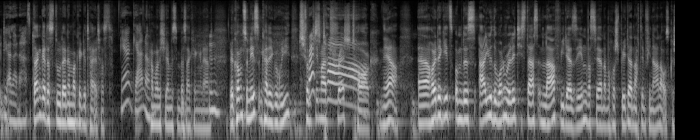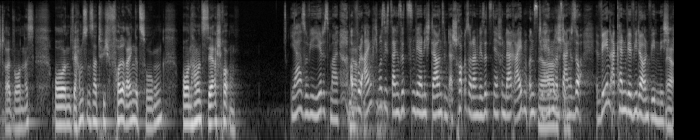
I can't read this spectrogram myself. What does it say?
die alleine hast. Danke, dass du deine Macke geteilt hast. Ja, gerne. haben wir dich wieder ein bisschen besser kennengelernt. Wir kommen zur nächsten Kategorie, zum Trash Thema Talk. Trash Talk. Ja, äh, heute geht es um das Are You the One Reality Stars in Love Wiedersehen, was ja eine Woche später nach dem Finale ausgestrahlt worden ist. Und wir haben es uns natürlich voll reingezogen und haben uns sehr erschrocken. Ja, so wie jedes Mal. Obwohl eigentlich muss ich sagen, sitzen wir ja nicht da und sind erschrocken, sondern wir sitzen ja schon da, reiben uns die Ja, Hände und das sagen, so, wen erkennen wir wieder und wen nicht? Ja.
